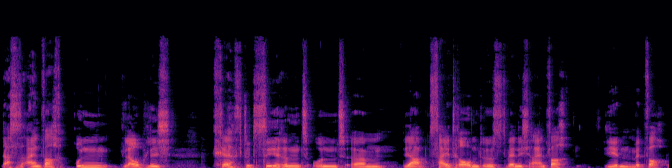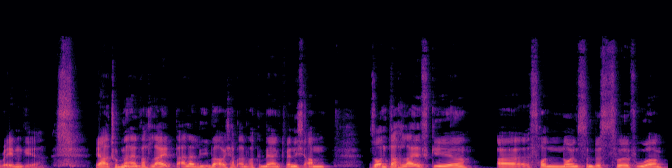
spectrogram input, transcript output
dass es einfach unglaublich kräftezehrend und ähm, ja, zeitraubend ist, wenn ich einfach jeden Mittwoch raiden gehe. Ja, tut mir einfach leid bei aller Liebe, aber ich habe einfach gemerkt, wenn ich am Sonntag live gehe, äh, von 19 bis 12 Uhr,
